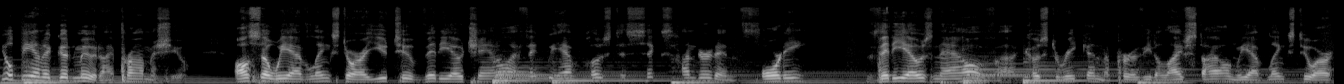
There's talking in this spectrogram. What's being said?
you'll be in a good mood, I promise you. Also, we have links to our YouTube video channel. I think we have close to 640 videos now of uh, Costa Rica and the Pura Vida lifestyle, and we have links to our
